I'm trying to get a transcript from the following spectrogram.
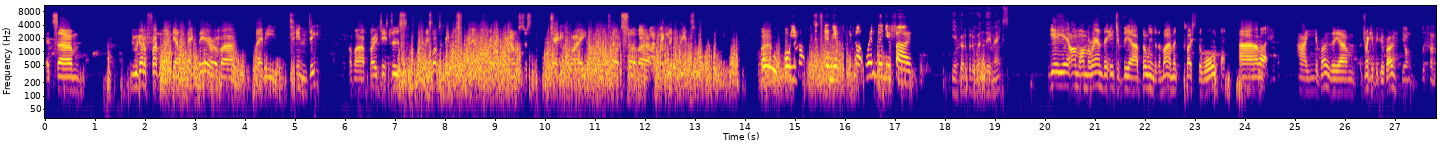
It's um, we've got a front line down the back there of uh, maybe ten deep of our protesters. And there's lots of people spread out throughout the grounds, just chatting away. So it's sort of a, a picnic event. Oh, oh, you got it's in your you got wind in your phone. You've got a bit of wind there, Max. Yeah, yeah, I'm, I'm around the edge of the uh, building at the moment, close to the wall. Okay. Um, Right. Uh, yeah, bro, the um, drink would be good, bro. You want which one?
